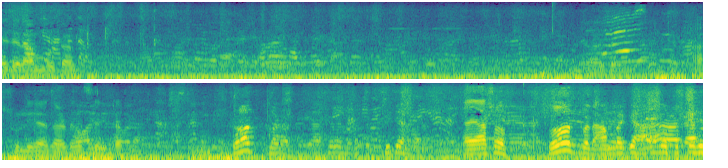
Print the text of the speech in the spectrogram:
এই যে রামবুটান আশুলিয়া গার্ডেন সেন্টার এই আসো আমরা কি হারা বছর থেকে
